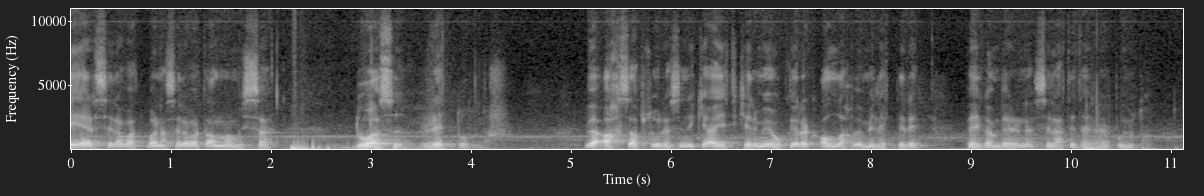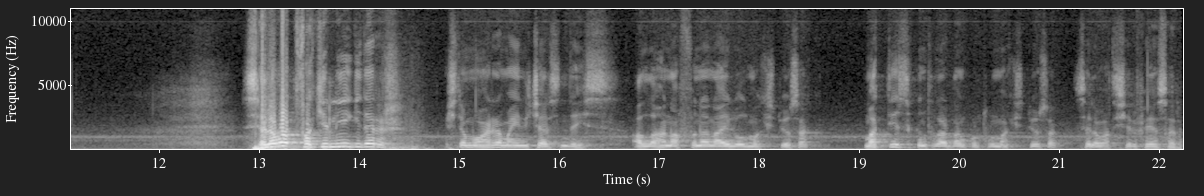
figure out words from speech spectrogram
Eğer selavat bana selavat almamışsa duası reddolunur. Ve Ahzab suresindeki ayet-i kerimeyi okuyarak Allah ve melekleri peygamberine selat ederler buyurdu. Selavat fakirliği giderir. İşte Muharrem ayın içerisindeyiz. Allah'ın affına nail olmak istiyorsak, maddi sıkıntılardan kurtulmak istiyorsak selavat-ı şerifeye sarıl.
